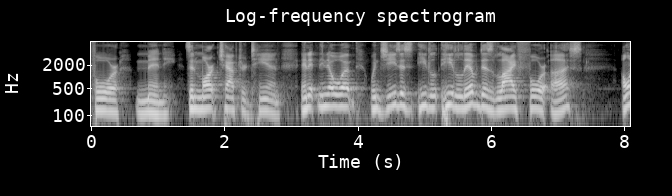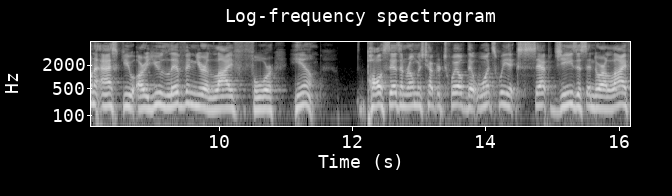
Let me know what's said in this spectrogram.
for many. It's in Mark chapter 10. And it, you know what? When Jesus he he lived his life for us, I want to ask you, are you living your life for him? Paul says in Romans chapter 12 that once we accept Jesus into our life,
